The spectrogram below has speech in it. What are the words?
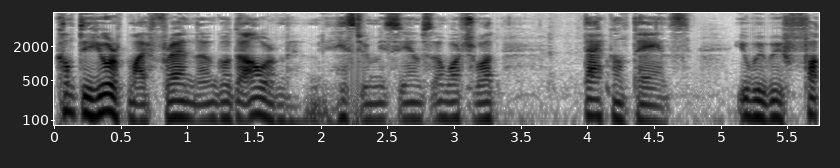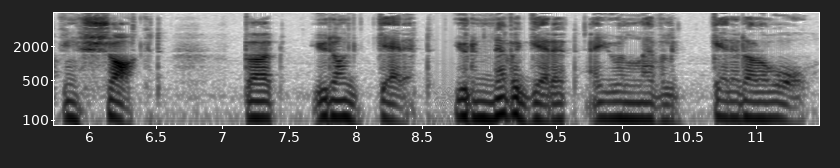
Come to Europe, my friend, and go to our history museums and watch what that contains. You will be fucking shocked. But you don't get it. You'll never get it, and you will never get it at all.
